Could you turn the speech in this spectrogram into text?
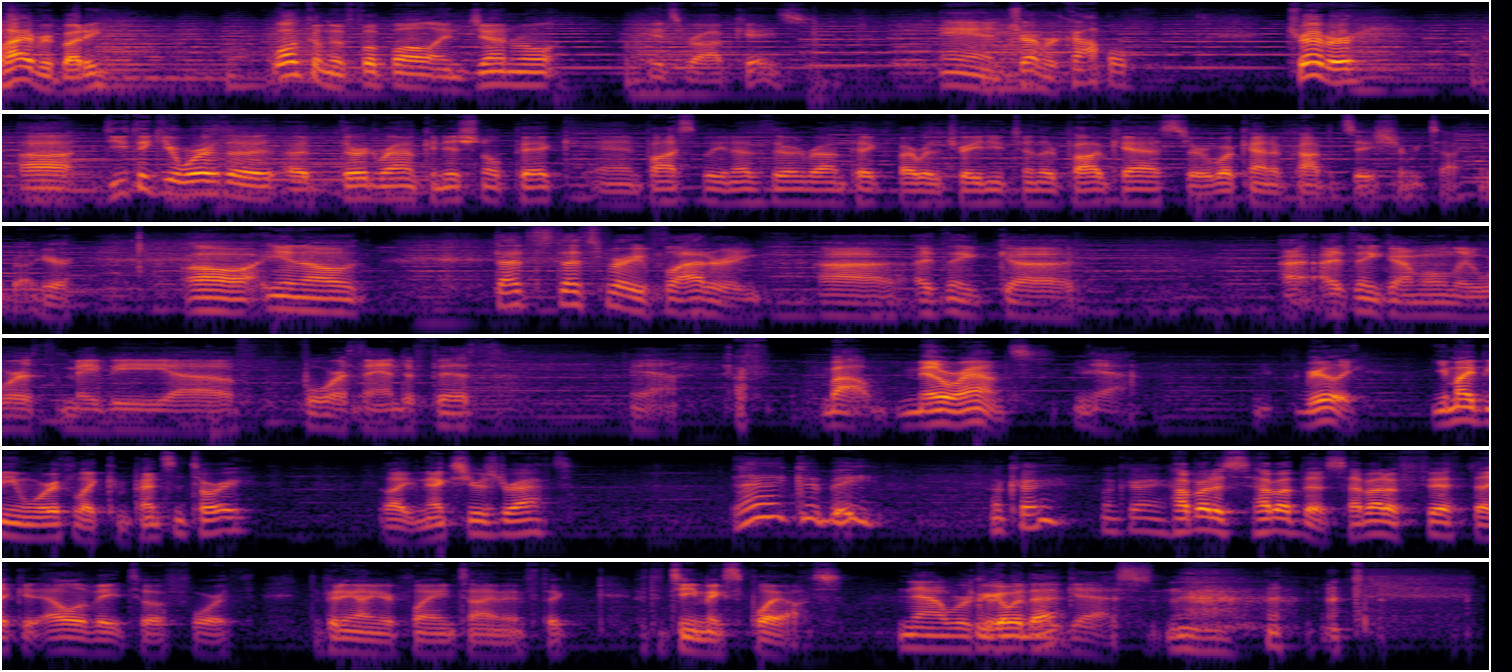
Hello, hi everybody. Welcome to Football in General. It's Rob Case. And Trevor Koppel. Trevor, uh, do you think you're worth a, a third round conditional pick and possibly another third round pick if I were to trade you to another podcast, or what kind of compensation are we talking about here? Oh, you know, that's that's very flattering. Uh, I think uh, I, I think I'm only worth maybe uh, fourth and a fifth. Yeah, Wow, middle rounds. yeah. Really? You might be worth like compensatory, like next year's draft. Yeah, it could be. Okay, okay. How about a, how about this? How about a fifth that could elevate to a fourth, depending on your playing time if the if the team makes the playoffs. Now we're Can we go with cooking gas.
